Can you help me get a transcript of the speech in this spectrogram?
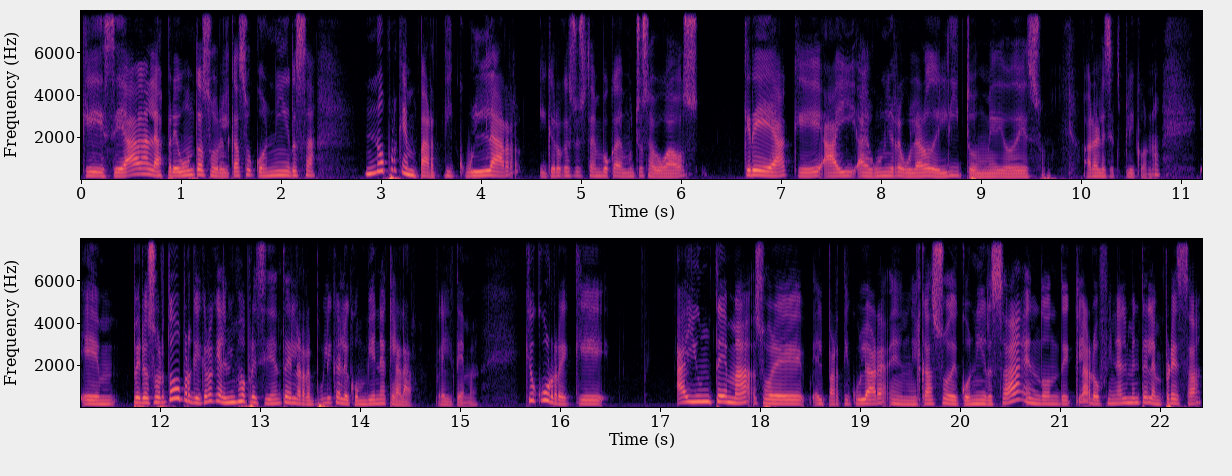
que se hagan las preguntas sobre el caso Conirsa, no porque en particular, y creo que eso está en boca de muchos abogados, crea que hay algún irregular o delito en medio de eso. Ahora les explico, ¿no? Em, pero sobre todo porque creo que al mismo presidente de la República le conviene aclarar el tema. ¿Qué ocurre? Que hay un tema sobre el particular en el caso de Conirsa, en donde, claro, finalmente la empresa,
